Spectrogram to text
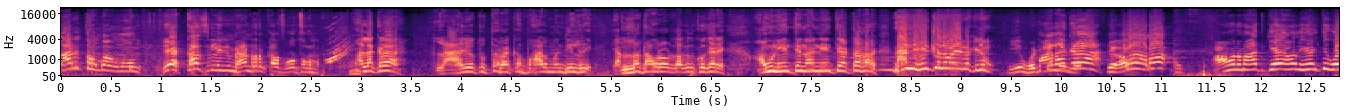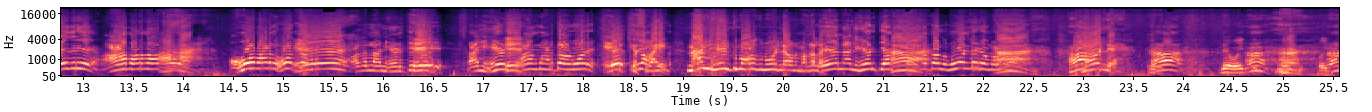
ಲಾರಿ ತಗೊಂಬ ಅವ್ನು ಏ ಕಳ್ಸಲಿ ನಿಮ್ಮ ಹೆಂಡ್ರ ಕಳ್ಸ ಹೋದ್ರು. ಮಲಕ್ರ ಲಾರಿ ಹೊತ್ತು ತರಕ ಭಾಳ ಮಂದಿ ಇಲ್ರಿ. ಎಲ್ಲ ಅವ್ರ ತೆಗೆದು ಹೋಗ್ಯಾರ. ಅವ್ನ ಹೆಂತಿ ನನ್ನ ಹೆಂತಿ ಅಟ್ಟದಾರ ನನ್ನ ಹೆಂತಿಲ್ಲ ಒಯ್ಬೇಕು ನೀವು. ಅವ್ನ ಮಾತು ಕೇಳಿ ಅವ್ನ ಹೆಂಡತಿ ಒಯ್ದ್ರಿ. ಆ ಮಾಡ್ದ. ಅದನ್ನ ನಾನು ಹೇಳ್ತೀನಿ ನಾನು ಹೆಂಡತಿ ಹಂಗ್ ಮಾಡ್ತಾಳ ನೋಡ್ರಿ. ನಾನು ಹೆಂತಿ ಮಾಡೋದು ನೋಡ್ಲಿ ಅವ್ನ ಮೊದಲ. ಏ ನಾನು ಹೆಂಡತಿ ನೋಡ್ರಿ. ನೋಡ್ಲಿ. ಹಾ. ಲೇ ಹೋಯ್ತು. ಹಾ.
